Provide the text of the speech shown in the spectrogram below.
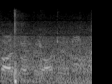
大乔在哪里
